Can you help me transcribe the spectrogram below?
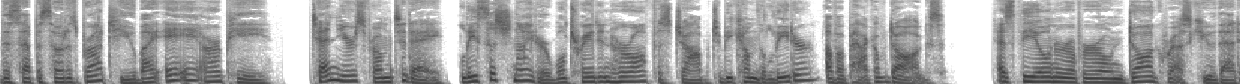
This episode is brought to you by AARP. 10 years from today, Lisa Schneider will trade in her office job to become the leader of a pack of dogs. As the owner of her own dog rescue, that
